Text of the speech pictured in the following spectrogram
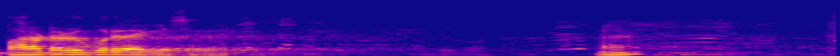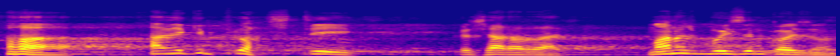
বারোটার উপরে হয়ে গেছে ভাই। হ্যাঁ? হ্যাঁ, আমি কি প্লাস্টিক? সারা রাত? মানুষ বইছেন কয়জন?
